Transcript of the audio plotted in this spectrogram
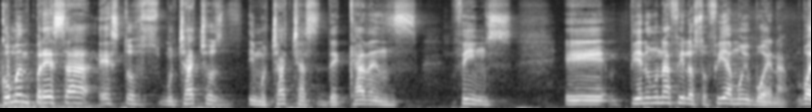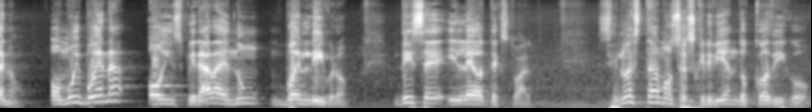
Como empresa, estos muchachos y muchachas de Cadence Themes eh, tienen una filosofía muy buena. Bueno, o muy buena o inspirada en un buen libro. Dice, y leo textual, si no estamos escribiendo código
